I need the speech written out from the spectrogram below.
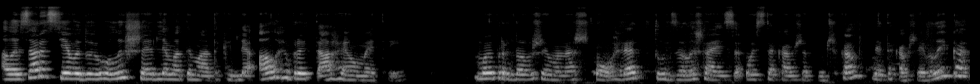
Але зараз я веду його лише для математики, для алгебри та геометрії. Ми продовжуємо наш огляд. Тут залишається ось така вже кучка, не така вже й велика.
